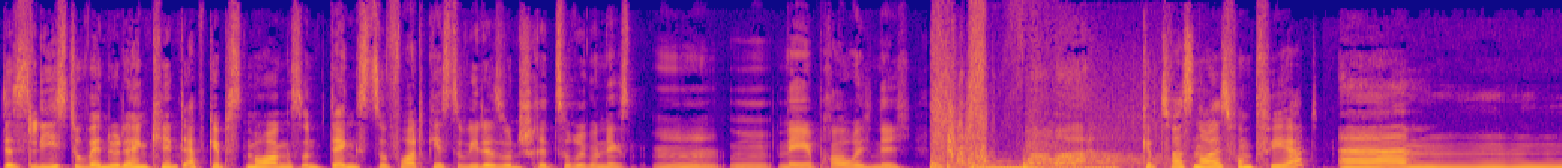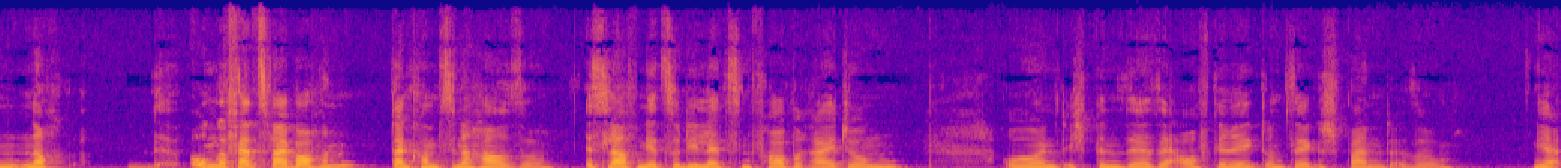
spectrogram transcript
das liest du, wenn du dein Kind abgibst morgens und denkst, sofort gehst du wieder so einen Schritt zurück und denkst, mm, mm, nee, brauche ich nicht. Gibt's was Neues vom Pferd? Ähm, noch ungefähr zwei Wochen, dann kommt sie nach Hause. Es laufen jetzt so die letzten Vorbereitungen und ich bin sehr, sehr aufgeregt und sehr gespannt. Also, ja,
